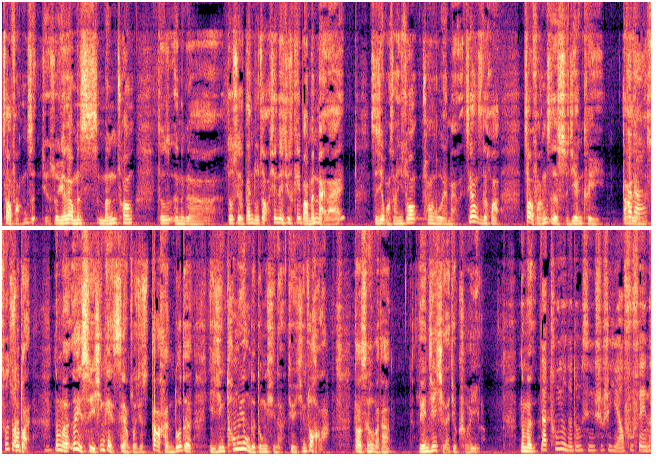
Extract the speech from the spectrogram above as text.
造房子，就是说原来我们是门窗都是那个都是要单独造，现在就是可以把门买来。直接往上一装，窗户也买了。这样子的话，造房子的时间可以大量的缩短。缩短那么，类似于芯片也是这样做，就是大很多的已经通用的东西呢，就已经做好了，到时候把它连接起来就可以了。那么，那通用的东西是不是也要付费呢？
